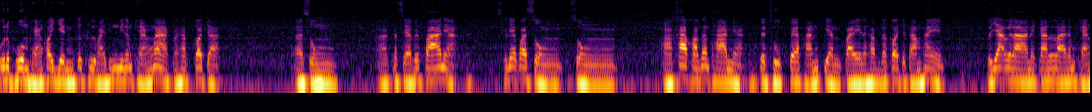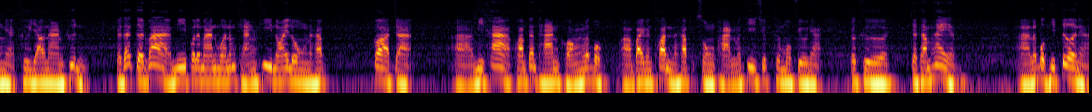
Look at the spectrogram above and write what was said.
อุณหภูมิแผงคอยเย็นก็คือหมายถึงมีน้ำแข็งมากนะครับ ก็จะส่ง กระแสไฟฟ้าเนี่ยเขาเรียกว่าส่งส่งค่าความต้านทานเนี่ยจะถูกแปรผันเปลี่ยนไปนะครับ แล้วก็จะทำให้ระยะเวลาในการละลายน้ำแข็งเนี่ยคือยาวนานขึ้น แต่ถ้าเกิดว่ามีปริมาณมวลน้ำแข็งที่น้อยลงนะครับ ก็จะมีค่าความต้านทานของระบบไบเมนทอนนะครับ ส่งผ่านมาที่ชุดเทอร์โมฟิลเนี่ยก็คือจะทำให้ระบบฮีเตอร์เนี่ย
